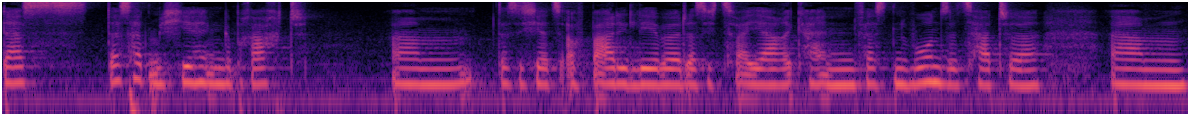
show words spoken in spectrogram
das, das hat mich hierhin gebracht, ähm, dass ich jetzt auf Bali lebe, dass ich zwei Jahre keinen festen Wohnsitz hatte. Ähm,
